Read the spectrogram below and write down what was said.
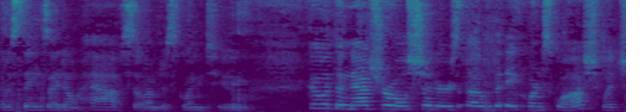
Those things I don't have, so I'm just going to go with the natural sugars of the acorn squash, which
